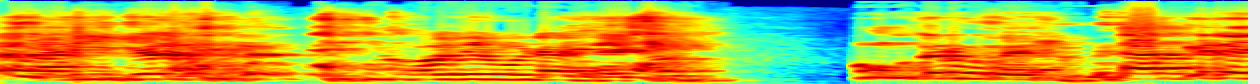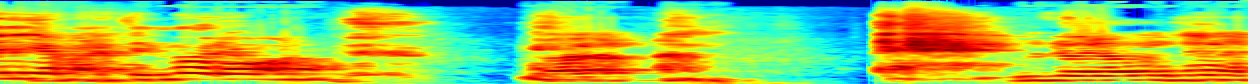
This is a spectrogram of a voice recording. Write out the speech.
આવી ગયા ઓલી ઉડાઈ નાખ્યો હું કરું ભાઈ? દાંત કઢાઈ ગયા મારથી ન રહેવાનું બીજો રાઉન્ડ છે ને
